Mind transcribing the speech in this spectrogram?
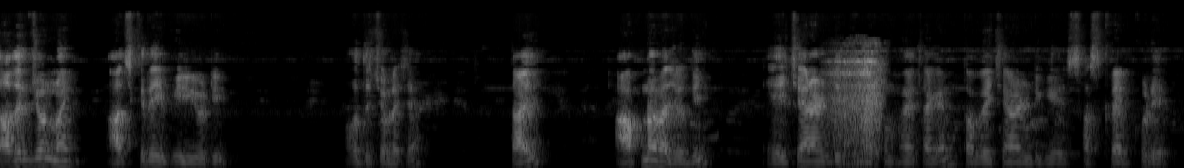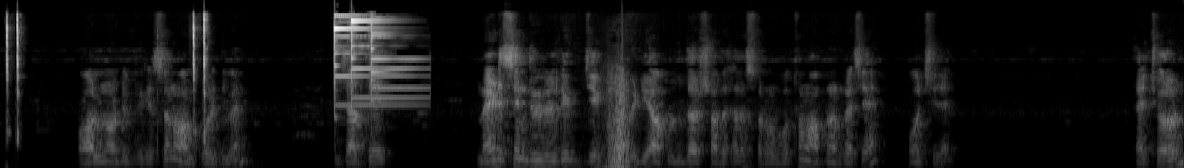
তাদের জন্যই আজকের এই ভিডিওটি হতে চলেছে। তাই আপনারা যদি এই চ্যানেলটিতে নতুন হয়ে থাকেন, তবে এই চ্যানেলটিকে সাবস্ক্রাইব করে অল নোটিফিকেশন অন করে দিবেন, যাতে মেডিসিন রিলেটিভ যে কোনো ভিডিও আপলোড দেওয়ার সাথে সাথে সর্বপ্রথম আপনার কাছে পৌঁছে যায়। তাই চলুন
